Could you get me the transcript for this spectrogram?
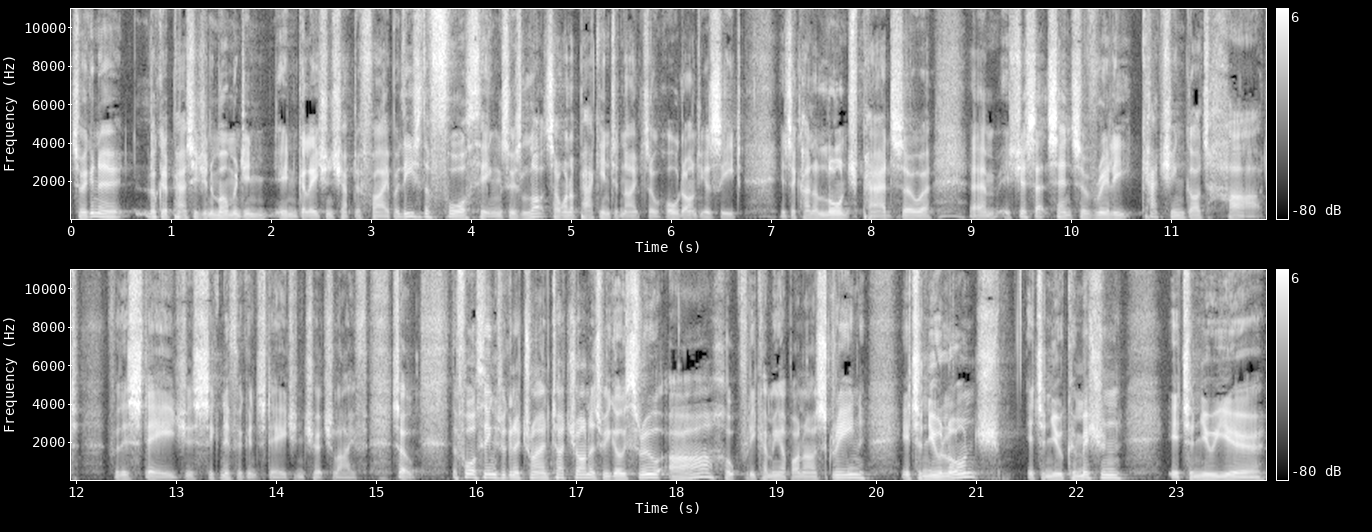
So we're going to look at a passage in a moment in, in Galatians chapter 5. But these are the four things. There's lots I want to pack in tonight, so hold on to your seat. It's a kind of launch pad. So uh, um, it's just that sense of really catching God's heart for this stage, this significant stage in church life. So the four things we're going to try and touch on as we go through are hopefully coming up on our screen. It's a new launch, it's a new commission, it's a new year,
